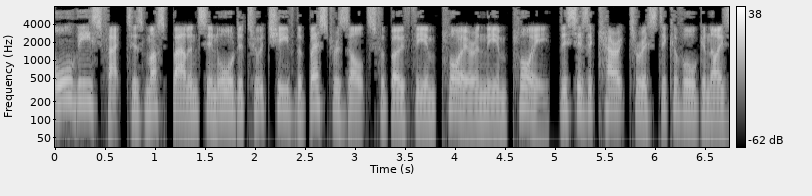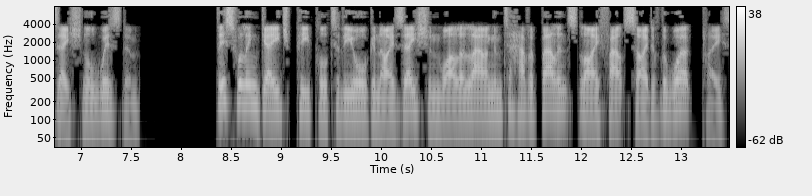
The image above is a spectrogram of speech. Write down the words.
All these factors must balance in order to achieve the best results for both the employer and the employee. This is a characteristic of organizational wisdom. This will engage people to the organization while allowing them to have a balanced life outside of the workplace.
